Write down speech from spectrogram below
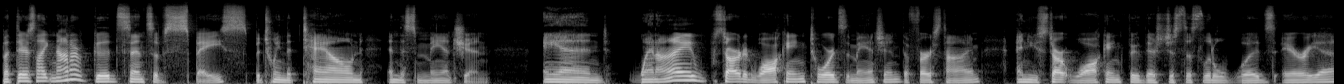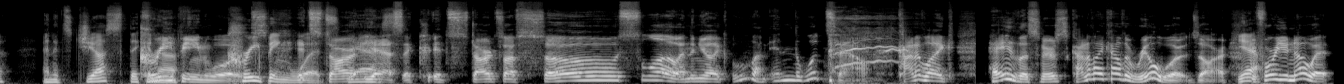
but there's like not a good sense of space between the town and this mansion. And when I started walking towards the mansion the first time, and you start walking through, there's just this little woods area, and it's just thick enough. Creeping woods. Creeping woods, It start, yes. yes. it, it starts off so slow, and then you're like, "Ooh, I'm in the woods now." kind of like, hey, listeners, kind of like how the real woods are. Yeah. Before you know it,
